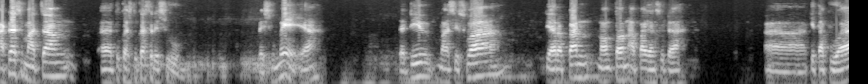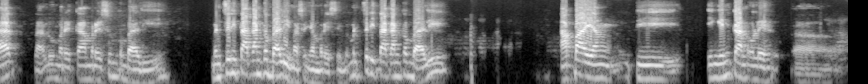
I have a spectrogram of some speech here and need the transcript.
ada semacam eh, tugas-tugas uh, resume, resume ya. Jadi mahasiswa diharapkan nonton apa yang sudah uh, kita buat, lalu mereka meresum kembali, menceritakan kembali, maksudnya meresum, menceritakan kembali apa yang diinginkan oleh uh,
